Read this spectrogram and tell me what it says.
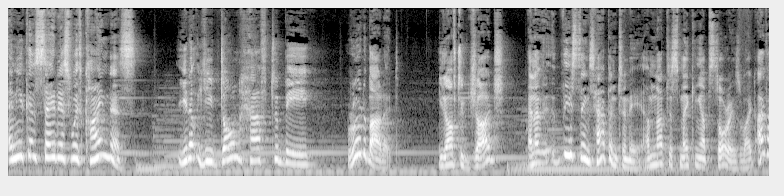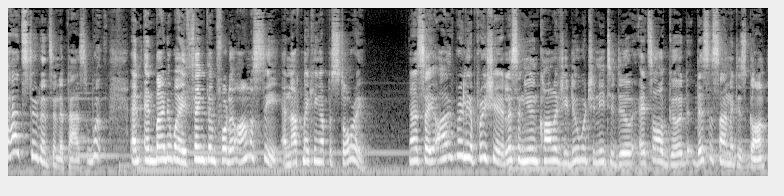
And you can say this with kindness. You know, you don't have to be rude about it. You don't have to judge. And I, these things happen to me. I'm not just making up stories, right? I've had students in the past. And, and by the way, thank them for the honesty and not making up a story. And I'd say, I really appreciate it. Listen, you're in college, you do what you need to do. It's all good. This assignment is gone.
